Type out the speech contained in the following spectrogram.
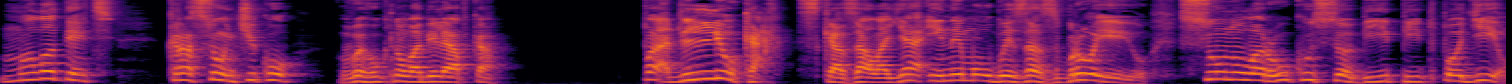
Молодець, красунчику. вигукнула білявка. Падлюка, сказала я і, немов би за зброєю, сунула руку собі під поділ.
